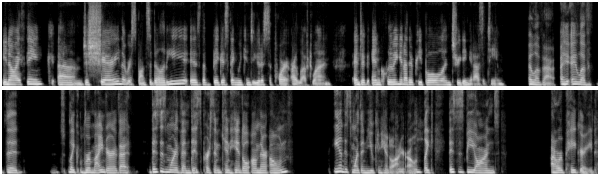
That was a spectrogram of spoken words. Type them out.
You know, I think um, just sharing the responsibility is the biggest thing we can do to support our loved one and to, including in other people and treating it as a team. I love that. I, I love the like reminder that this is more than this person can handle on their own. And it's more than you can handle on your own. Like this is beyond our pay grade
